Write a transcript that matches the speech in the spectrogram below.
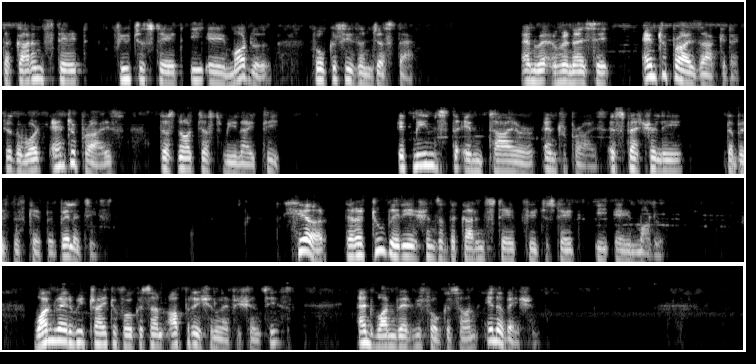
The current state, future state EA model focuses on just that. And when I say enterprise architecture, the word enterprise does not just mean IT. It means the entire enterprise, especially the business capabilities. Here, there are two variations of the current state, future state EA model. One where we try to focus on operational efficiencies, and one where we focus on innovation.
